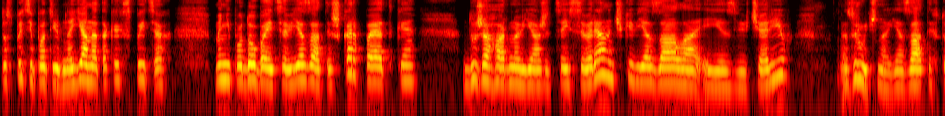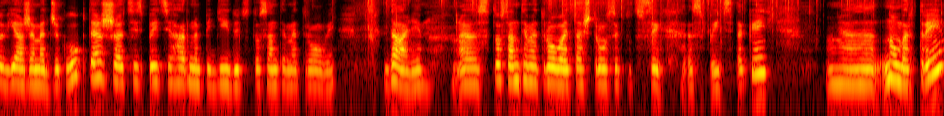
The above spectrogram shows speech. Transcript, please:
То спиці потрібно. Я на таких спицях мені подобається в'язати шкарпетки. Дуже гарно в'яжеться. І северяночки в'язала, і з вівчарів. Зручно в'язати. Хто в'яже Magic Loop, теж ці спиці гарно підійдуть 100 см. Далі е, 100 см теж тросик тут всіх спиць такий. Е, Номер 3.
